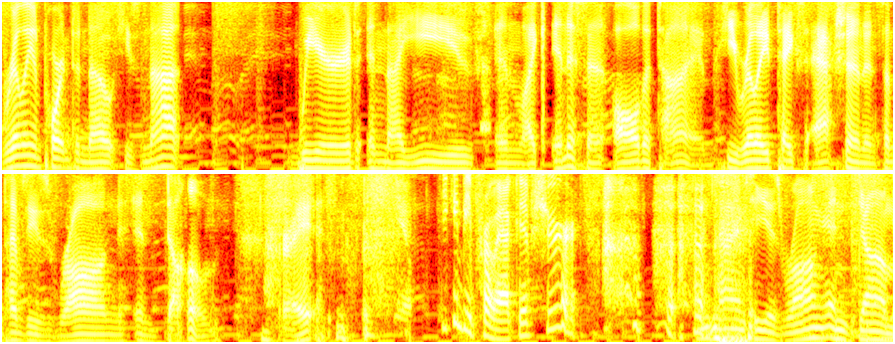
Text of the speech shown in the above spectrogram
really important to note he's not weird and naive and like innocent all the time. He really takes action and sometimes he's wrong and dumb, right? He can be proactive, sure. Sometimes he is wrong and dumb.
